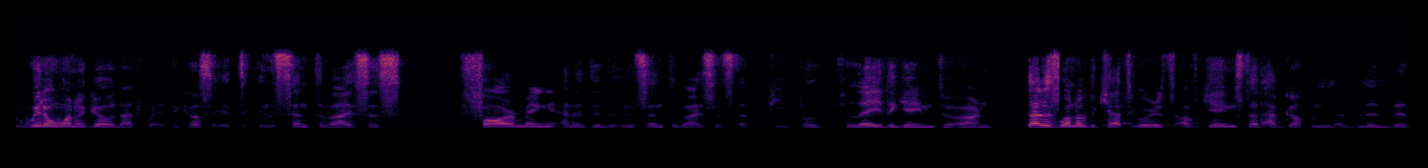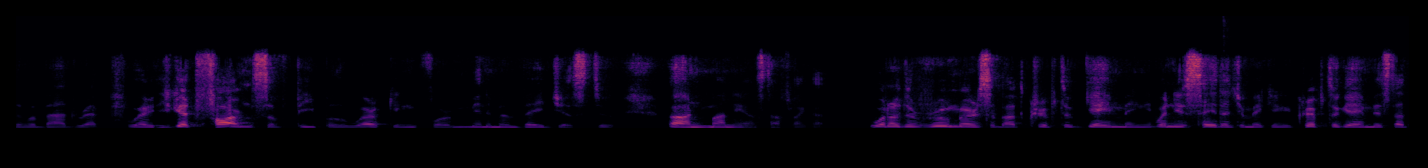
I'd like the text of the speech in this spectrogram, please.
we don't want to go that way because it incentivizes farming and it incentivizes that people play the game to earn. That is one of the categories of games that have gotten a little bit of a bad rep, where you get farms of people working for minimum wages to earn money and stuff like that. One of the rumors about crypto gaming, when you say that you're making a crypto game, is that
